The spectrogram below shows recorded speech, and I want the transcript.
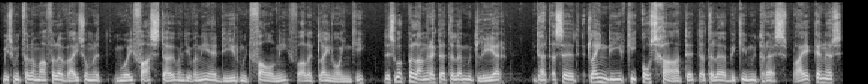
Mens moet hulle maar vir hulle wys om dit mooi vas te hou want jy wil nie 'n dier moet val nie, veral 'n klein hondjie. Dis ook belangrik dat hulle moet leer dat as 'n klein diertjie kos gehad het, dat hulle 'n bietjie moet rus. Baie kinders,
